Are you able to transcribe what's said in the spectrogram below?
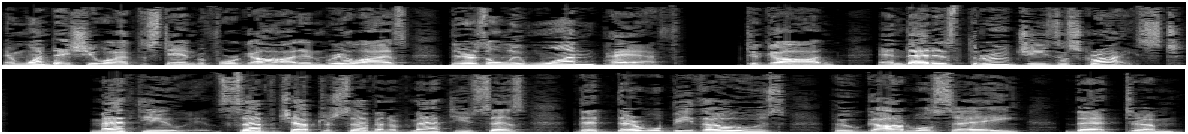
And one day she will have to stand before God and realize there's only one path to God, and that is through Jesus Christ. Matthew 7, chapter 7 of Matthew says that there will be those who God will say that um,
